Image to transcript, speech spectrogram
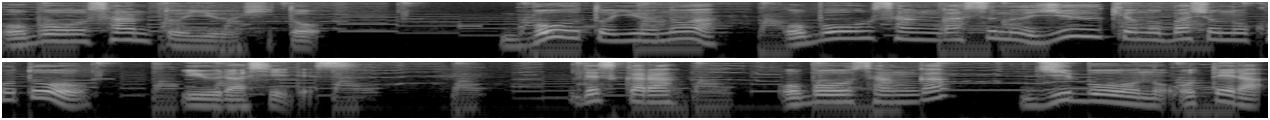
お坊さんという人。坊というのはお坊さんが住む住居の場所のことを言うらしいです。ですからお坊さんが自坊のお寺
